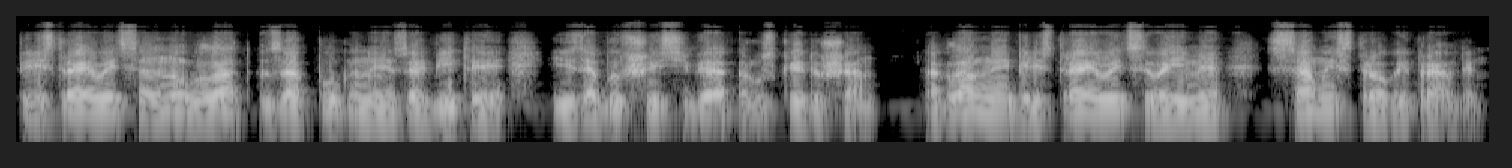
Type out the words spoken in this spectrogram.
перестраивается на новый лад запуганная, забитая и забывшая себя русская душа, а главное, перестраивается во имя самой строгой правды.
